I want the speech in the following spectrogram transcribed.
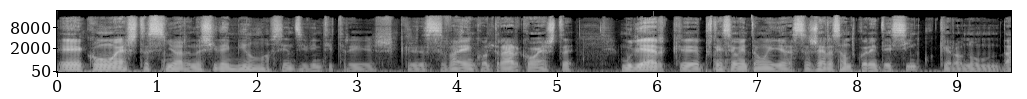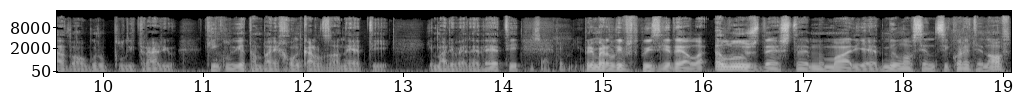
É com esta senhora, nascida em 1923, que se vai encontrar com esta mulher que pertenceu então a essa geração de 45, que era o nome dado ao grupo literário que incluía também Juan Carlos Onetti e Mário Benedetti. Exatamente. O primeiro livro de poesia dela, A Luz desta Memória, é de 1949.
